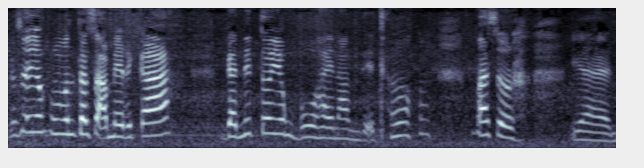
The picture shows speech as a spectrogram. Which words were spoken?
Gusto niyo pumunta sa Amerika? Ganito yung buhay namin dito. Pastor, yan.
